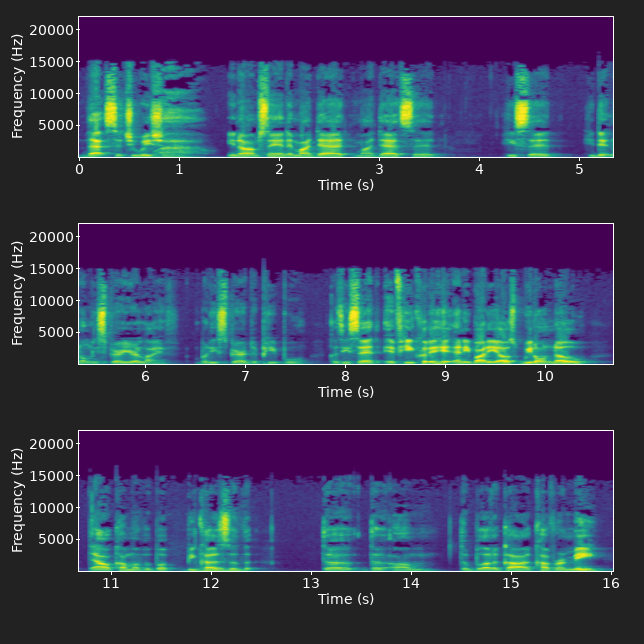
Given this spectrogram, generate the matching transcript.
that situation. Wow. you know what i'm saying? And my dad my dad said he said he didn't only spare your life but he spared the people. Because he said if he could have hit anybody else we don't know the outcome of it but because of the the the um the blood of god covering me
